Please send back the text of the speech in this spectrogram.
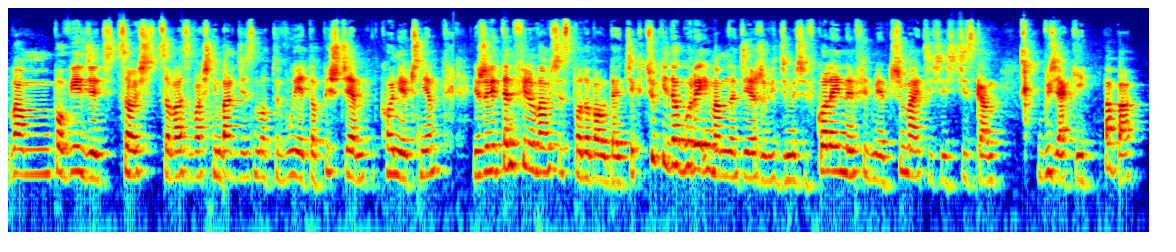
Wam powiedzieć coś, co Was właśnie bardziej zmotywuje, to piszcie koniecznie. Jeżeli ten film Wam się spodobał, dajcie kciuki do góry i mam nadzieję, że widzimy się w kolejnym filmie. Trzymajcie się, ściskam, buziaki, pa pa!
